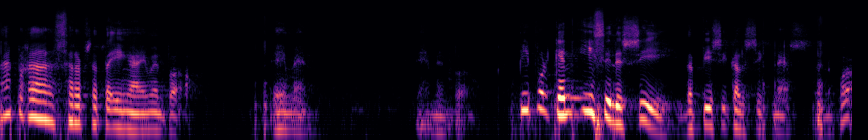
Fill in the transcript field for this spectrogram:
Napakasarap sa tainga. Amen po. Amen. Amen po. People can easily see the physical sickness. Ano po?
